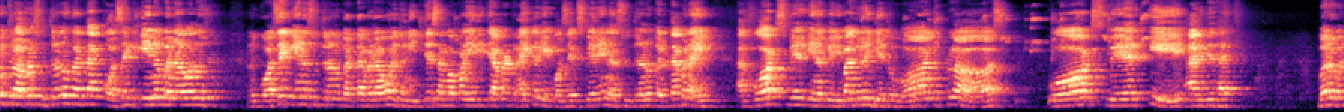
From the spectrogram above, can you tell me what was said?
મિત્રો આપણે સૂત્રનો કરતા cosec a ને બનાવવાનો છે. અને cosec a ના સૂત્રનો કરતા બનાવવો હોય તો નીચે સમમાં પણ એ રીતે આપણે ટ્રાય કરીએ. cosec સ્ક્વેર a ના સૂત્રનો કરતા બનાવી આ cot સ્ક્વેર a ને પેલી બાજુ લઈ જઈએ તો 1 પ્લસ cot સ્ક્વેર a આ રીતે થાય. બરોબર?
